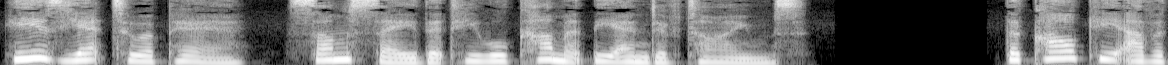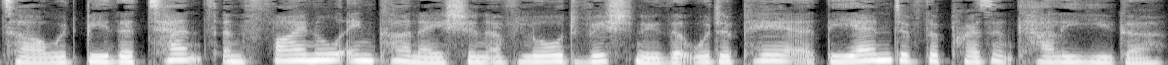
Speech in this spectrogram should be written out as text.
He is yet to appear, some say that he will come at the end of times. The Kalki avatar would be the tenth and final incarnation of Lord Vishnu that would appear at the end of the present Kali Yuga.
